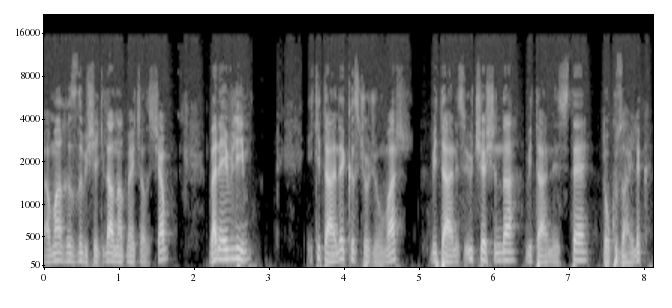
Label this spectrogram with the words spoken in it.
ama hızlı bir şekilde anlatmaya çalışacağım. Ben evliyim. İki tane de kız çocuğum var. Bir tanesi 3 yaşında, bir tanesi de 9 aylık.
